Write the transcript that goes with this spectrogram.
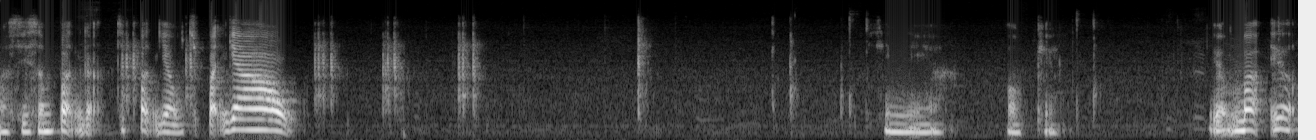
Masih sempat nggak? Cepat jauh cepat jauh sini oke. Ya mbak yuk.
